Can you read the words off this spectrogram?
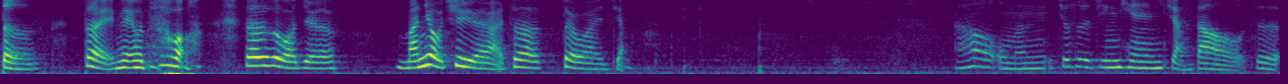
的？对，没有错，这是我觉得蛮有趣的，这对我来讲。然后我们就是今天讲到这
